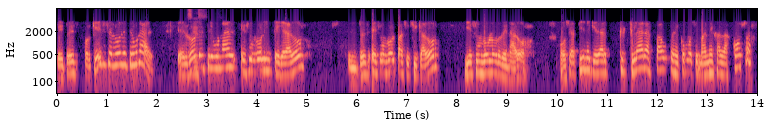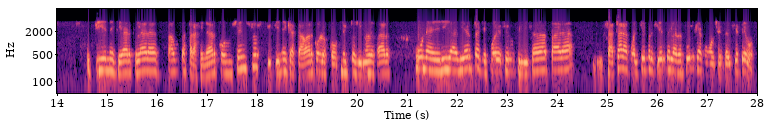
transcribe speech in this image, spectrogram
entonces, porque ese es el rol del tribunal. El rol del tribunal es un rol integrador entonces es un rol pacificador y es un rol ordenador. O sea, tiene que dar claras pautas de cómo se manejan las cosas, tiene que dar claras pautas para generar consensos y tiene que acabar con los conflictos y no dejar una herida abierta que puede ser utilizada para sacar a cualquier presidente de la República con 87 votos.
